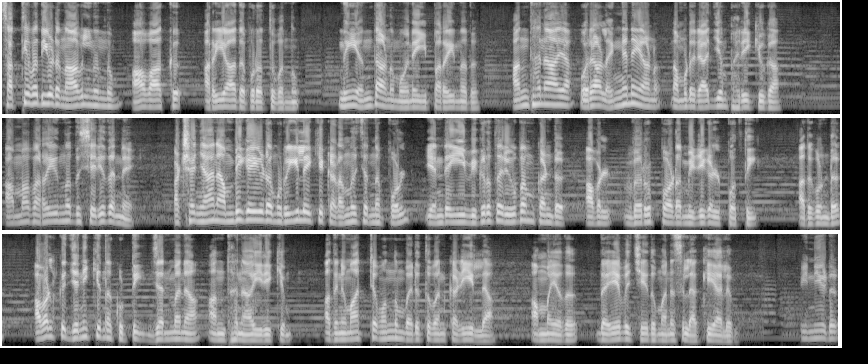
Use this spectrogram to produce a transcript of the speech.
സത്യവതിയുടെ നാവിൽ നിന്നും ആ വാക്ക് അറിയാതെ പുറത്തു വന്നു. നീ എന്താണ് മോനെ ഈ പറയുന്നത്? അന്ധനായ ഒരാൾ എങ്ങനെയാണ് നമ്മുടെ രാജ്യം ഭരിക്കുക? അമ്മ പറയുന്നത് ശരി തന്നെ. പക്ഷെ ഞാൻ അംബികയുടെ മുറിയിലേക്ക് കടന്നു ചെന്നപ്പോൾ എന്റെ ഈ വികൃത രൂപം കണ്ട് അവൾ വെറുപ്പോടെ മിഴികൾ പൊത്തി. അതുകൊണ്ട് അവൾക്ക് ജനിക്കുന്ന കുട്ടി ജന്മന അന്ധനായിരിക്കും. അതിന് മാറ്റമൊന്നും വരുത്തുവാൻ കഴിയില്ല. അമ്മയത് ദയവ് ചെയ്ത് മനസ്സിലാക്കിയാലും. പിന്നീട്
